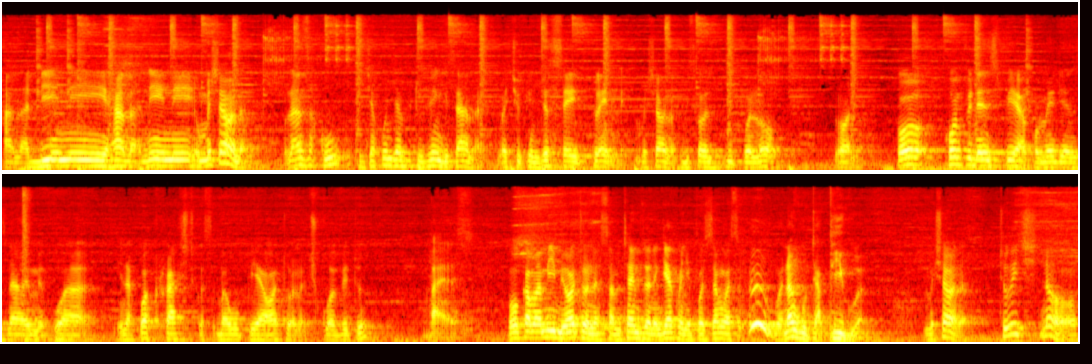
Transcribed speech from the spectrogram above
ana dini, hana nini. Umeshaona, unaanza kukunjakunja vitu vingi sana, but you can just say it plainly. Umeshaona, because people know. Unaona, kwa confidence pia comedians nayo imekuwa inakuwa crushed, kwa sababu pia watu wanachukua vitu bias. Kwa kama mimi, watu wana sometimes wanaingia kwenye post zangu wanasema "Mm, mwanangu utapigwa. Umeshaona? To which no,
